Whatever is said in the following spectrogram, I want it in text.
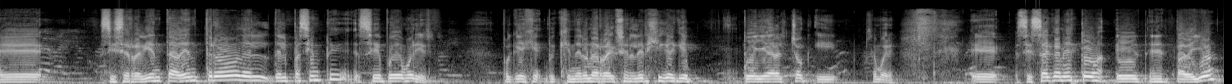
Eh, si se revienta dentro del, del paciente, se puede morir, porque ge- genera una reacción alérgica que puede llegar al shock y se muere. Eh, se sacan estos eh, en el pabellón,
